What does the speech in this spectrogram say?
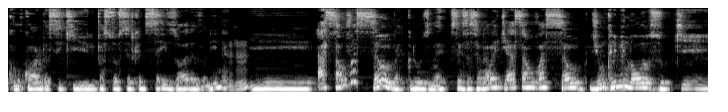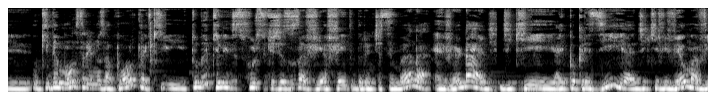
concorda-se que ele passou cerca de seis horas ali, né? Uhum. E a salvação na cruz, né? Sensacional é que é a salvação de um criminoso que o que demonstra e nos aponta que tudo aquele discurso que Jesus havia feito durante a semana é verdade, de que a hipocrisia, de que viveu uma vida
